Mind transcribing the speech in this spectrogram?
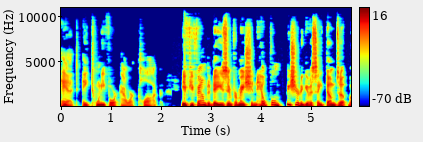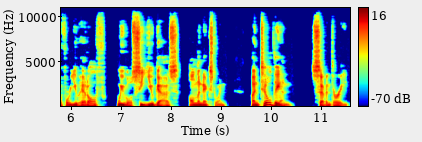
at a 24 hour clock. If you found today's information helpful, be sure to give us a thumbs up before you head off. We will see you guys on the next one. Until then, 7 3.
